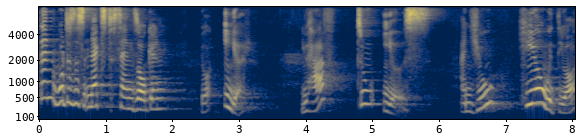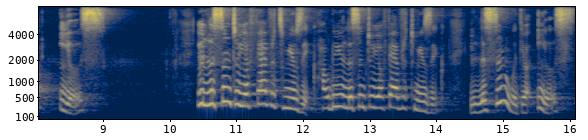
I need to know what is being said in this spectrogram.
Then what is this next sense organ? Your ear. You have two ears and you hear with your ears. You listen to your favorite music. How do you listen to your favorite music? You listen with your ears.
